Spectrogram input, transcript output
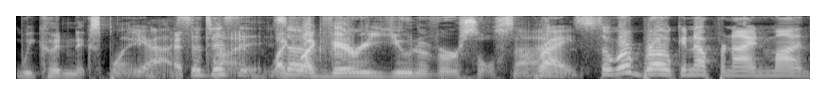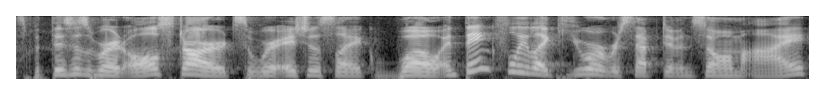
we couldn't explain Yeah, at so the time, is- like so- like very universal signs. Right. So we're broken up for nine months, but this is where it all starts, where it's just like, whoa. And thankfully, like, you were receptive and so am I.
